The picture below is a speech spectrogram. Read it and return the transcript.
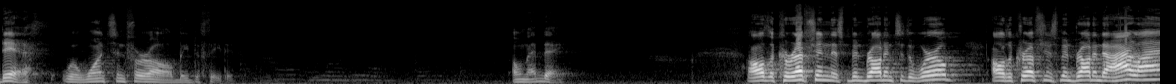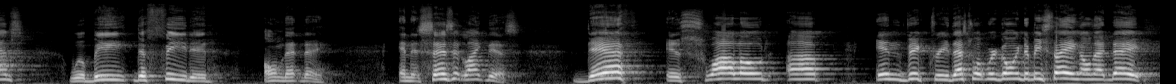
death will once and for all be defeated. On that day. All the corruption that's been brought into the world, all the corruption that's been brought into our lives, will be defeated on that day. And it says it like this Death is swallowed up in victory. That's what we're going to be saying on that day.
